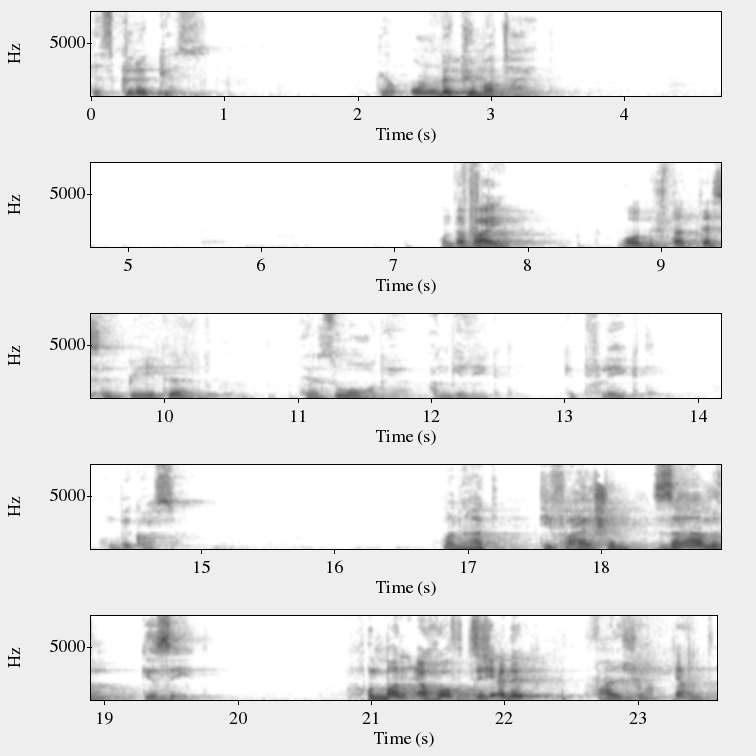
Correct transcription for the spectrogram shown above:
des Glückes, der Unbekümmertheit. Und dabei wurden stattdessen Beete der Sorge angelegt, gepflegt und begossen. Man hat die falschen Samen gesät. Und man erhofft sich eine falsche Ernte.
